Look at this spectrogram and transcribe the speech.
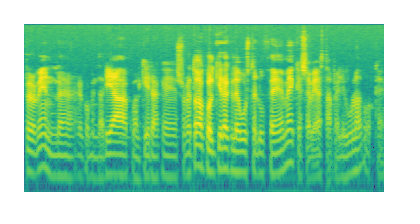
pero bien, le recomendaría a cualquiera que, sobre todo a cualquiera que le guste el UCM, que se vea esta película, porque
